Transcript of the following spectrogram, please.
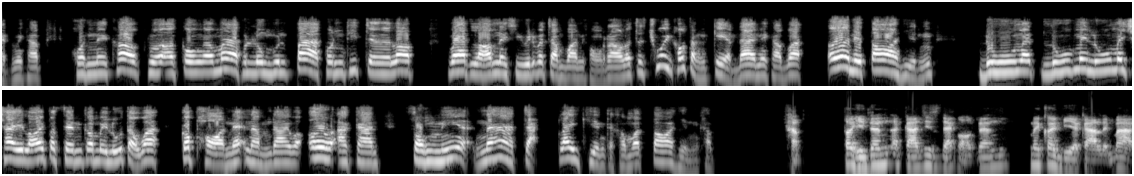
ตไหมครับ คนในครอบครัวอากงอาม่าคุณลุงคุณป้าคนที่เจอรอบแวดล้อมในชีวิตประจำวันของเราเราจะช่วยเขาสังเกตได้ไหมครับว่า เออในต้อหิน ดูมารู้ไม่รู้ไม่ใช่ร้อยเปอร์เซ็นก็ไม่รู้แต่ว่าก็พอแนะนำได้ว่า เออ อาการทรงนี้น่าจะใกล้เคียงกับคำว่าต้อหินครับ ครับต้อหินนั้นอาการที่แสดงออกนั้น ไม่ค่อยมีอาการอะไรมาก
